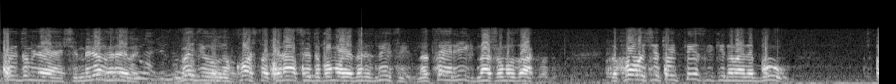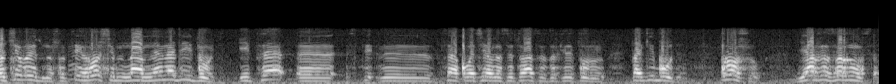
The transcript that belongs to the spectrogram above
повідомляю, що мільйон гривень виділено в коштах фінансової допомоги залізниці на цей рік нашому закладу. Враховуючи той тиск, який на мене був, очевидно, що ті гроші нам не надійдуть. І це, е, сті- е, ця плачевна ситуація з архітектурою так і буде. Прошу, я вже звернувся.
